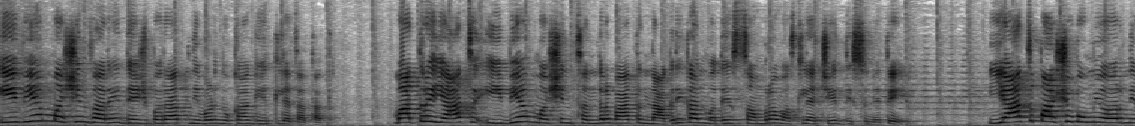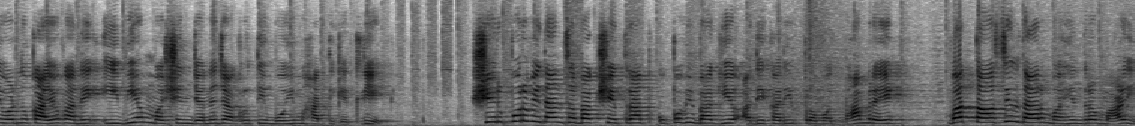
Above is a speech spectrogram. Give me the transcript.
ईव्हीएम मशीनद्वारे देशभरात निवडणुका घेतल्या जातात. मात्र याच ईव्हीएम मशीन संदर्भात नागरिकांमध्ये संभ्रम असल्याचे दिसून येते. याच पार्श्वभूमीवर निवडणूक आयोगाने ईव्हीएम मशीन जनजागृती मोहीम हाती घेतली आहे शिरपूर विधानसभा क्षेत्रात उपविभागीय अधिकारी प्रमोद भामरे व तहसीलदार महेंद्र माळी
